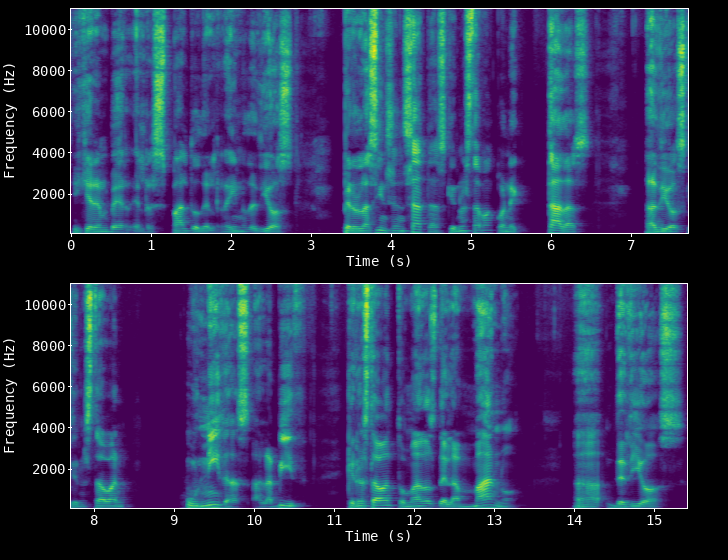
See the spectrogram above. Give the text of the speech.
y quieren ver el respaldo del reino de Dios. Pero las insensatas que no estaban conectadas a Dios, que no estaban unidas a la vid, que no estaban tomadas de la mano ah, de Dios,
